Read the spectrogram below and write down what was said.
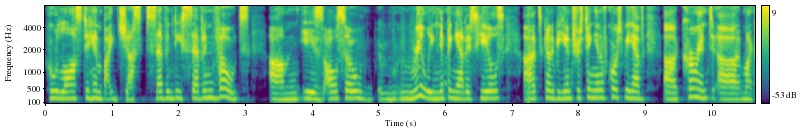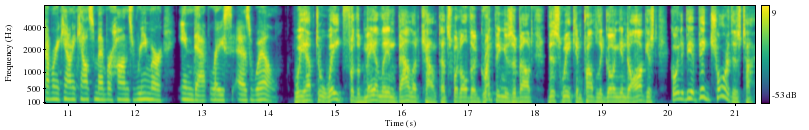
who lost to him by just 77 votes, um, is also really nipping at his heels. Uh, it's going to be interesting. And of course, we have uh, current uh, Montgomery County Council member Hans Riemer in that race as well. We have to wait for the mail in ballot count. That's what all the griping is about this week and probably going into August. Going to be a big chore this time.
